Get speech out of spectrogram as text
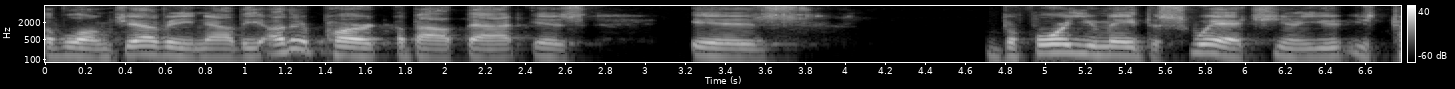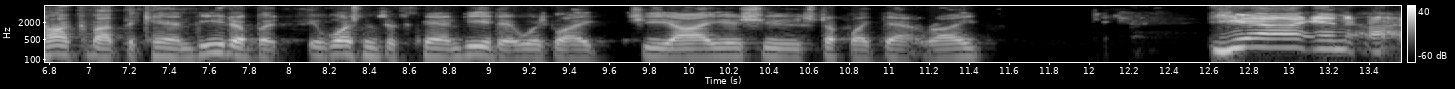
of longevity now the other part about that is is before you made the switch you know you you talk about the candida but it wasn't just candida it was like gi issues stuff like that right Yeah, and uh,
